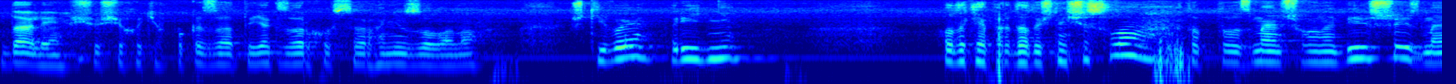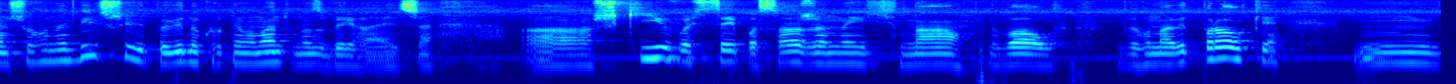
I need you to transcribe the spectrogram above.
далі, що ще хотів показати, як зверху все організовано. Шківи рідні. Отаке передаточне число, тобто з меншого на більший, з меншого на більший, відповідно, крутний момент у нас зберігається. Шків ось цей посаджений на вал двигуна відправки. М,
